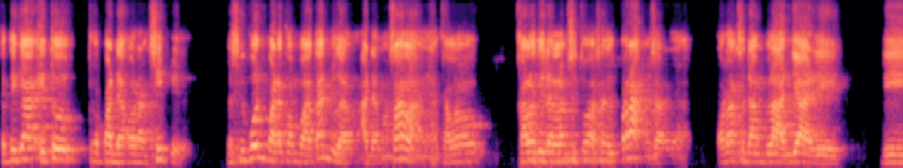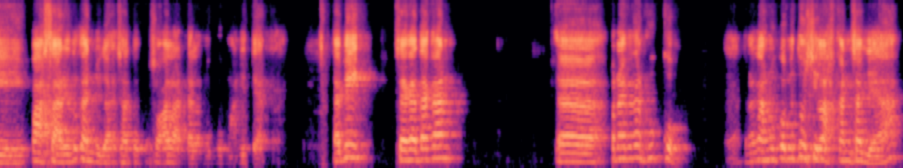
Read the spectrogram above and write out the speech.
ketika itu kepada orang sipil, meskipun pada kombatan juga ada masalah ya. Kalau kalau di dalam situasi perang misalnya, orang sedang belanja di di pasar itu kan juga satu persoalan dalam hukum humaniter. Tapi saya katakan eh, penegakan hukum, ya, penegakan hukum itu silahkan saja,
